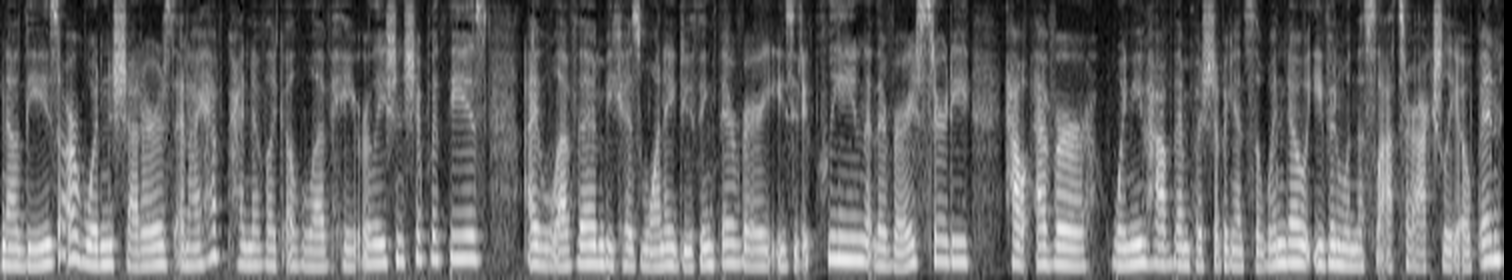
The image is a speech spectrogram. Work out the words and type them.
Now these are wooden shutters and I have kind of like a love-hate relationship with these. I love them because one, I do think they're very easy to clean, they're very sturdy. However, when you have them pushed up against the window, even when the slats are actually open,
